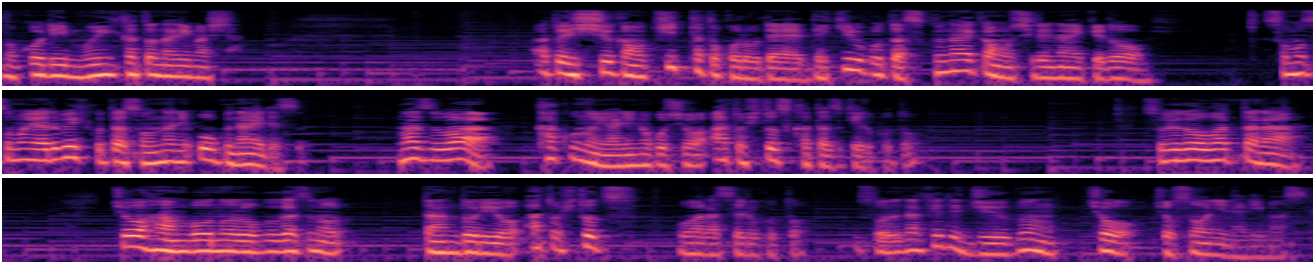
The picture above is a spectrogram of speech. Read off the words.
残り6日となりました。あと1週間を切ったところでできることは少ないかもしれないけど、そもそもやるべきことはそんなに多くないです。まずは過去のやり残しをあと一つ片付けること。それが終わったら超繁忙の6月の段取りをあと一つ終わらせること。それだけで十分超助走になります。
